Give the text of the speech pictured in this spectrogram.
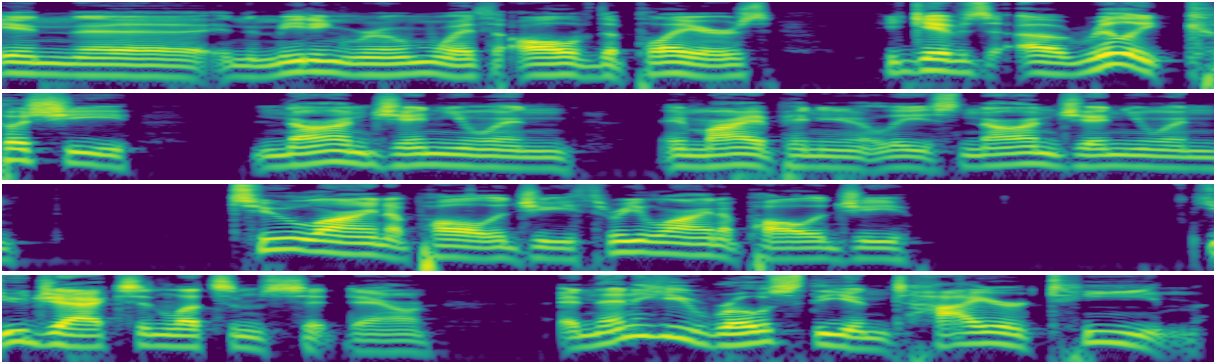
in the in the meeting room with all of the players. He gives a really cushy, non-genuine, in my opinion at least, non-genuine two-line apology, three-line apology. Hue Jackson lets him sit down, and then he roasts the entire team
